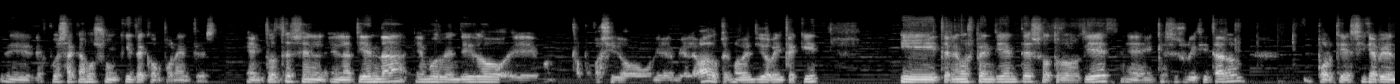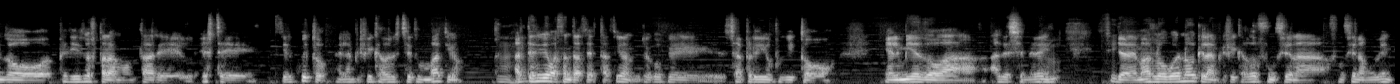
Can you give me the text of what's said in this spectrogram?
eh, después sacamos un kit de componentes. Entonces en, la tienda hemos vendido, eh, tampoco ha sido un nivel muy elevado, pero hemos vendido 20 kits y tenemos pendientes otros 10 eh, que se solicitaron porque sigue habiendo pedidos para montar este circuito, el amplificador este de un vatio. Ha tenido bastante aceptación. Yo creo que se ha perdido un poquito el miedo al SMD. Y además lo bueno es que el amplificador funciona, funciona muy bien.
